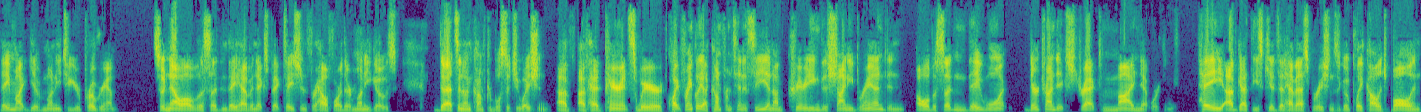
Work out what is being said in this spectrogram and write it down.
they might give money to your program. So now all of a sudden they have an expectation for how far their money goes. That's an uncomfortable situation. I've I've had parents where, quite frankly, I come from Tennessee and I'm creating this shiny brand, and all of a sudden they want they're trying to extract my networking hey, I've got these kids that have aspirations to go play college ball and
